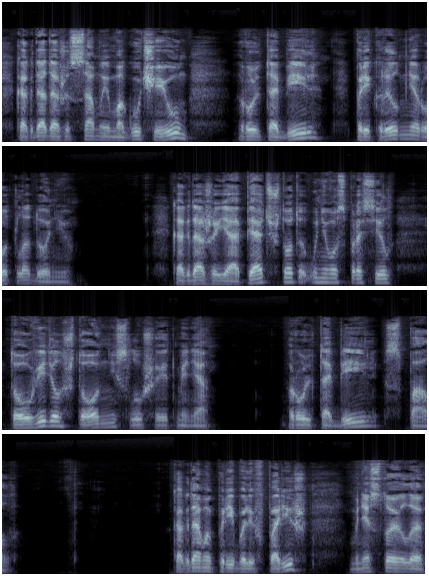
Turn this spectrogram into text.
— когда даже самый могучий ум, Рультабиль, прикрыл мне рот ладонью. Когда же я опять что-то у него спросил, то увидел, что он не слушает меня. Рультабиль спал. Когда мы прибыли в Париж, мне стоило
